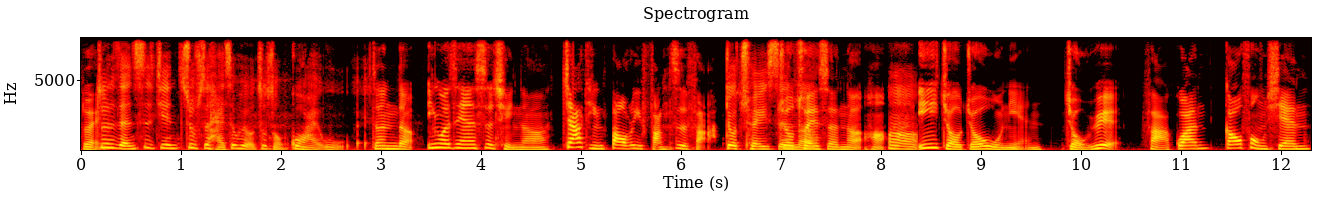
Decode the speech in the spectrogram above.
对，就是人世间就是还是会有这种怪物，欸，真的。因为这件事情呢，家庭暴力防治法就催生，就催生了哈。嗯，一九九五年九月，法官高凤仙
